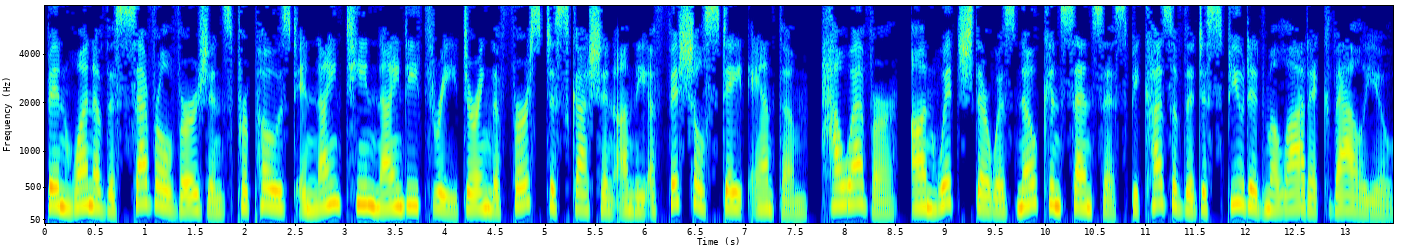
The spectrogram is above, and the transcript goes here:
been one of the several versions proposed in 1993 during the first discussion on the official state anthem, however, on which there was no consensus because of the disputed melodic value.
